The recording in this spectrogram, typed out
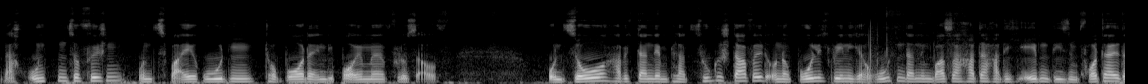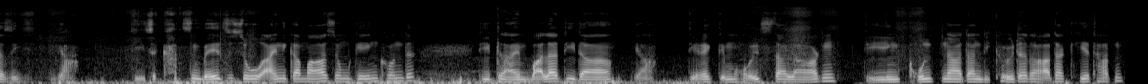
nach unten zu fischen und zwei Ruten Topwater in die Bäume flussauf. Und so habe ich dann den Platz zugestaffelt und obwohl ich weniger Routen dann im Wasser hatte, hatte ich eben diesen Vorteil, dass ich ja, diese Katzenwälze so einigermaßen umgehen konnte. Die kleinen Waller, die da ja, direkt im Holz da lagen, die grundnah dann die Köder da attackiert hatten.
